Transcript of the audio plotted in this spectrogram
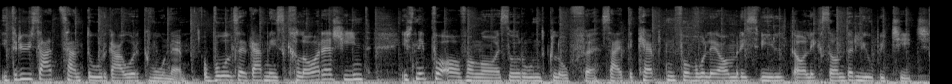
In drei Sätzen haben die Thurgauer gewonnen. Obwohl das Ergebnis klar erscheint, ist es nicht von Anfang an so rund gelaufen, sagt der Captain von Volley Amriswil, Alexander Ljubicic.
